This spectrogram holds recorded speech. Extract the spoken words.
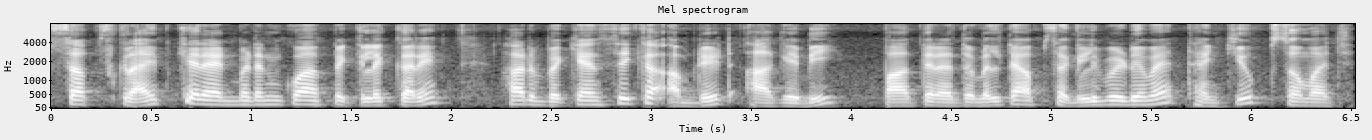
सब्सक्राइब के रेड बटन को आप पे क्लिक करें। हर वैकेंसी का अपडेट आगे भी पाते रहें। तो मिलते हैं आपसे अगली वीडियो में। थैंक यू सो मच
